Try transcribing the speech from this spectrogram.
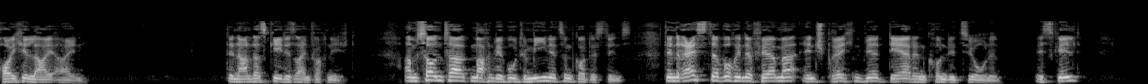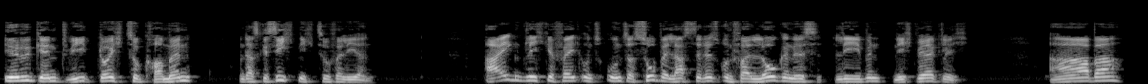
Heuchelei ein. Denn anders geht es einfach nicht. Am Sonntag machen wir gute Miene zum Gottesdienst. Den Rest der Woche in der Firma entsprechen wir deren Konditionen. Es gilt, irgendwie durchzukommen und das Gesicht nicht zu verlieren. Eigentlich gefällt uns unser so belastetes und verlogenes Leben nicht wirklich. Aber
